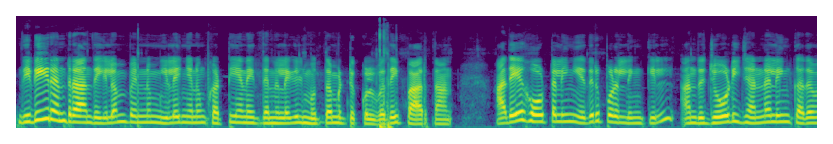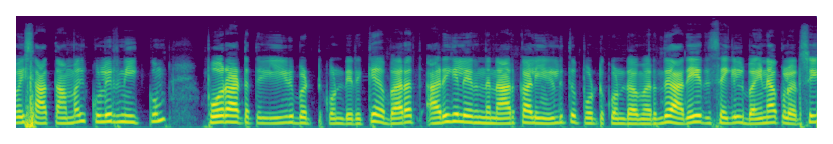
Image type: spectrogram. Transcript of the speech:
திடீரென்று அந்த இளம்பெண்ணும் இளைஞனும் கட்டியணைத்த நிலையில் முத்தமிட்டுக் கொள்வதை பார்த்தான். அதே ஹோட்டலின் எதிர்ப்புற லிங்கில் அந்த ஜோடி ஜன்னலின் கதவை சாத்தாமல் குளிர் நீக்கும் போராட்டத்தில் ஈடுபட்டு கொண்டிருக்க பரத் அருகில் இருந்த நாற்காலியை இழுத்து போட்டு கொண்டு அமர்ந்து அதே திசையில் பைனாகுலர்ஸை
